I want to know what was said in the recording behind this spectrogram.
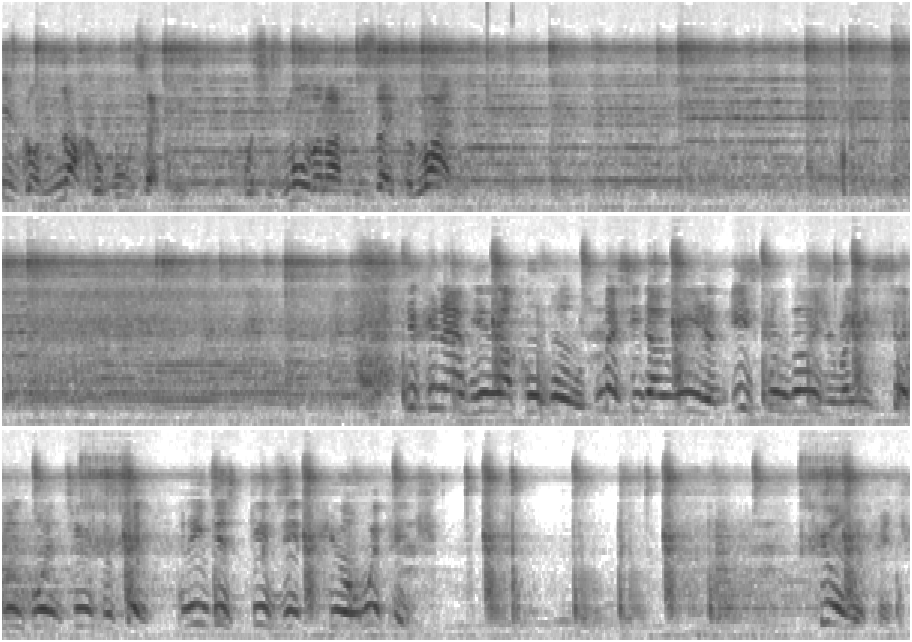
he's got knuckleball tackles, which is more than I can say for Lionel. You can have your knuckle balls. Messi don't need them. His conversion rate is 7.2%, and he just gives it pure whippage. Pure whippage.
